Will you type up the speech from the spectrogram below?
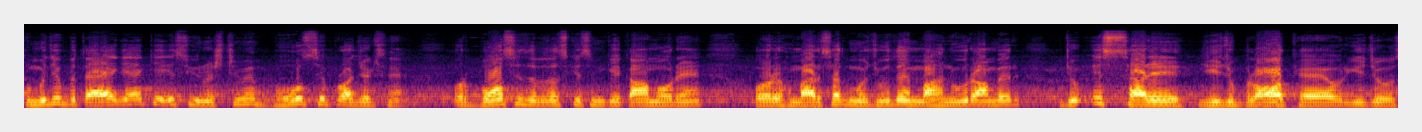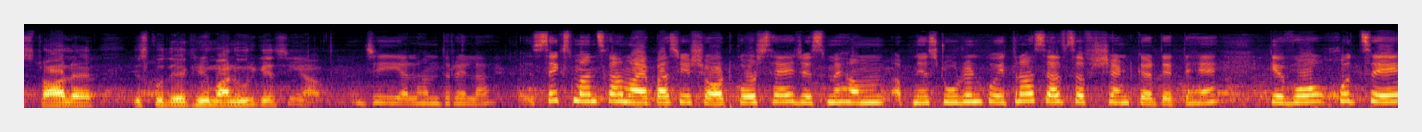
तो मुझे बताया गया कि इस यूनिवर्सिटी में बहुत से प्रोजेक्ट्स हैं और बहुत से ज़बरदस्त किस्म के काम हो रहे हैं और हमारे साथ मौजूद है महानूर आमिर, जो इस सारे, ये जो ब्लॉक है और ये जो स्टॉल है, इसको देख रही महानूर, कैसी हैं आप? जी, अल्हम्दुलिल्लाह। सिक्स मंथ्स का हमारे पास ये शॉर्ट कोर्स है, जिसमें हम अपने स्टूडेंट को इतना सेल्फ सफिशेंट कर देते हैं कि वो खुद से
